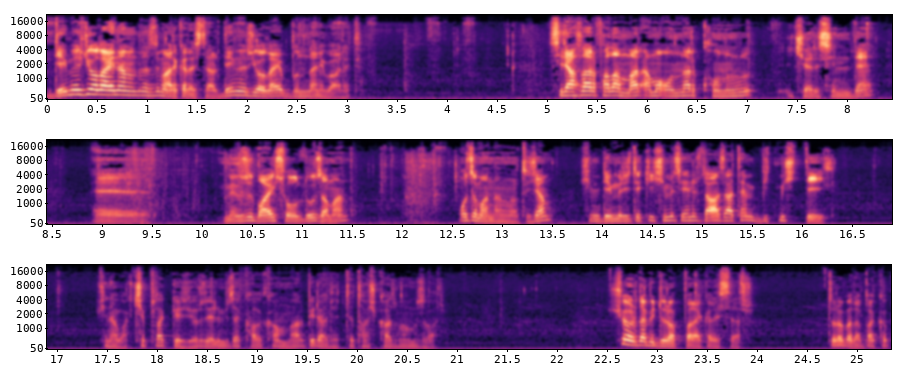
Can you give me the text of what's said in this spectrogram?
Demirci olayını anladınız değil mi arkadaşlar? Demirci olayı bundan ibaret. Silahlar falan var ama onlar konu içerisinde eee, mevzu bahis olduğu zaman o zaman anlatacağım. Şimdi demircideki işimiz henüz daha zaten bitmiş değil. Şuna bak çıplak geziyoruz. Elimizde kalkan var. Bir adet de taş kazmamız var. Şurada bir drop var arkadaşlar. Drop'a da bakıp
